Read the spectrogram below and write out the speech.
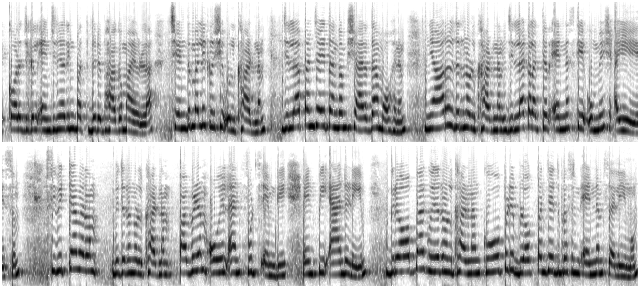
എക്കോളജിക്കൽ എഞ്ചിനീയറിംഗ് പദ്ധതിയുടെ ഭാഗമായുള്ള ചെണ്ടുമല്ലി കൃഷി ഉദ്ഘാടനം ജില്ലാ പഞ്ചായത്ത് അംഗം ശാരദാ മോഹനും ഞാറു വിതരണ ഉദ്ഘാടനം ജില്ലാ collector N S K Umesh I A എസും സിവിറ്റ വെള്ളം വിതരണ ഉദ്ഘാടനം Pavizham oil and foods M D N P ആന്റണിയും ഗ്രോ ബാഗ് വിതരണ ഉദ്ഘാടനം Koovappady block panchayat president N M സലീമും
